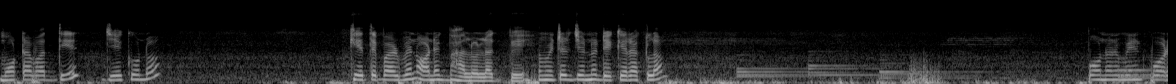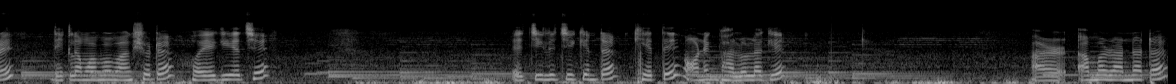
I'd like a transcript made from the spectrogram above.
মোটা ভাত দিয়ে যে কোনো খেতে পারবেন, অনেক ভালো লাগবে। মিনিটের জন্য ডেকে রাখলাম। পনেরো মিনিট পরে দেখলাম আমার মাংসটা হয়ে গিয়েছে। এই চিলি চিকেনটা খেতে অনেক ভালো লাগে। আর আমার রান্নাটা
